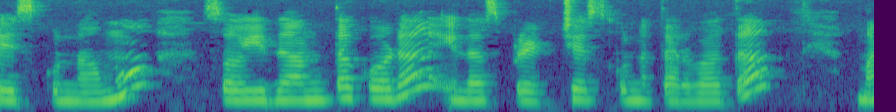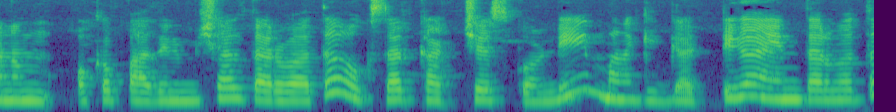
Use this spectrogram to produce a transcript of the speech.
వేసుకున్నాము. సో ఇదంతా కూడా ఇలా స్ప్రెడ్ చేసుకున్న తర్వాత మనం ఒక పది నిమిషాల తర్వాత ఒకసారి కట్ చేసుకోండి. మనకి గట్టిగా అయిన తర్వాత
